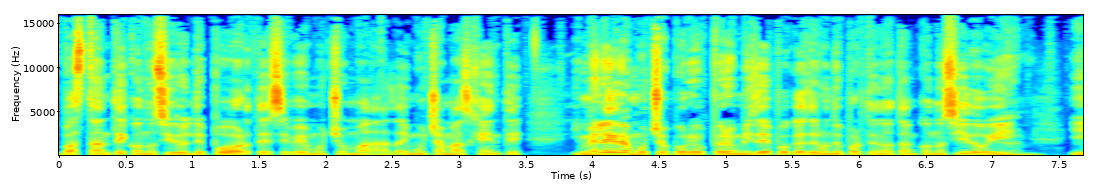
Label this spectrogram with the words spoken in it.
bastante conocido el deporte, se ve mucho más, hay mucha más gente. Y me alegra mucho, pero, pero en mis épocas era un deporte no tan conocido y, y,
